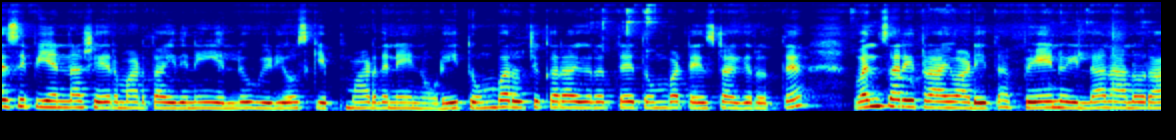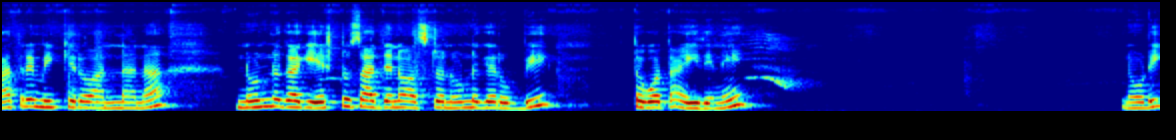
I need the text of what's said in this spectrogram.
ರೆಸಿಪಿಯನ್ನು ಶೇರ್ ಮಾಡ್ತಾ ಇದ್ದೀನಿ. ಎಲ್ಲೂ ವಿಡಿಯೋ ಸ್ಕಿಪ್ ಮಾಡ್ದೇ ನೋಡಿ, ತುಂಬ ರುಚಿಕರಾಗಿರುತ್ತೆ, ತುಂಬ ಟೇಸ್ಟ್ ಆಗಿರುತ್ತೆ ಒಂದು ಸಾರಿ ಟ್ರೈ ಮಾಡಿ ತಪ್ಪೇನೂ ಇಲ್ಲ. ನಾನು ರಾತ್ರಿ ಮಿಕ್ಕಿರೋ ಅನ್ನನ ನುಣ್ಣಗಾಗಿ ಎಷ್ಟು ಸಾಧ್ಯನೋ ಅಷ್ಟು ನುಣ್ಣಗೆ ರುಬ್ಬಿ ತಗೋತಾ ಇದ್ದೀನಿ. ನೋಡಿ,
